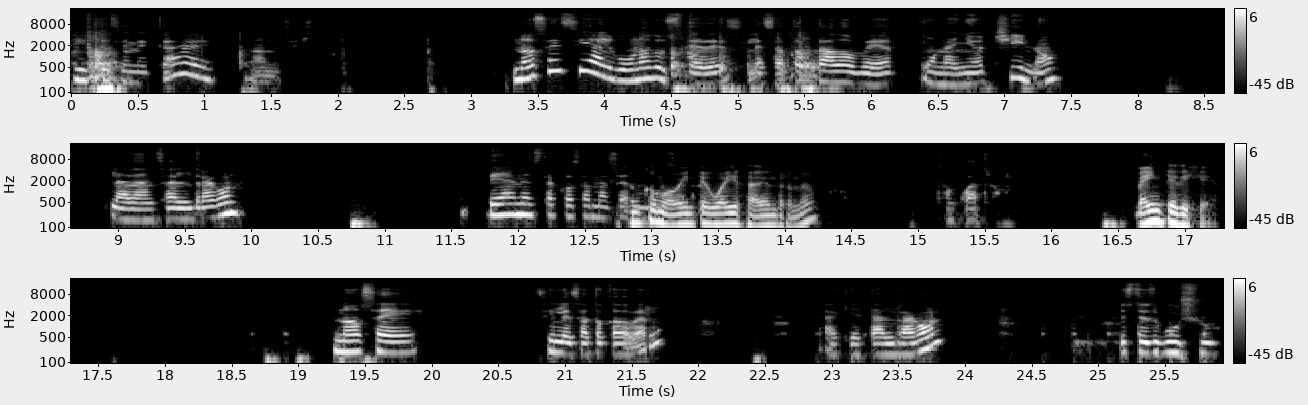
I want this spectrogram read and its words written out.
Y que se me cae. No, no es cierto. No sé si a alguno de ustedes les ha tocado ver un año chino la danza del dragón. Vean esta cosa más hermosa. Son como 20 güeyes adentro, ¿no? Son cuatro. 20 dije. No sé si les ha tocado verlo. Aquí está el dragón. Este es Gushu.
